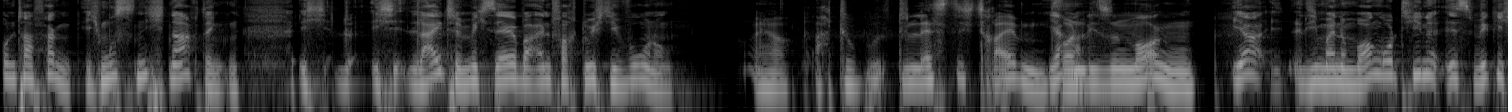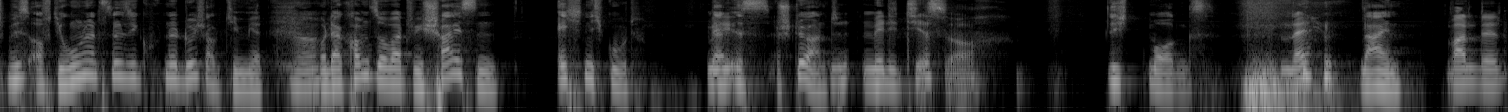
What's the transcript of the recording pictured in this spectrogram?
Unterfangen. Ich muss nicht nachdenken. Ich, ich leite mich selber einfach durch die Wohnung. Ja. Ach, du, du lässt dich treiben Ja. von diesen Morgen. Ja, die, meine Morgenroutine ist wirklich bis auf die hundertstel Sekunde durchoptimiert. Und da kommt sowas wie Scheißen echt nicht gut. Das Medi- ist störend. Meditierst du auch? Nicht morgens. Ne? Nein. Wann denn?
